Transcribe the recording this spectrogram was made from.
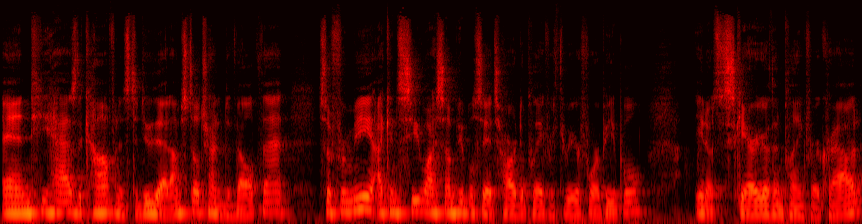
and he has the confidence to do that. I'm still trying to develop that. So for me, I can see why some people say it's hard to play for three or four people. You know, it's scarier than playing for a crowd.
